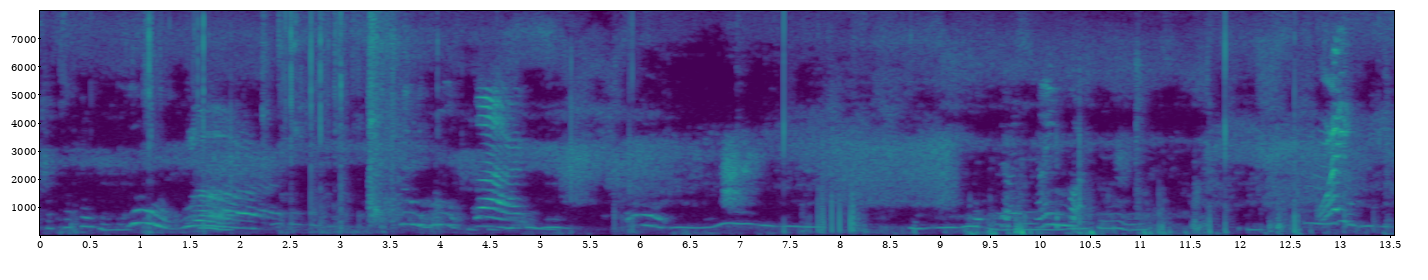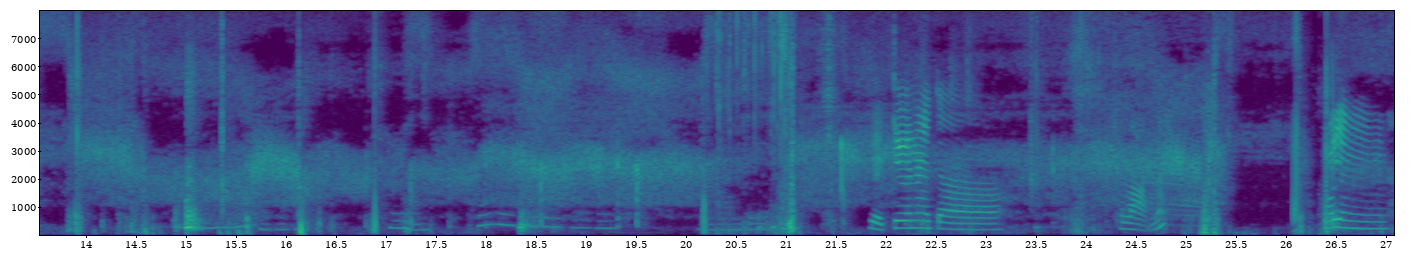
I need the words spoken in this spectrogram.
เดี๋ยวเจอน่าจะฉลาดนะ เขายังท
